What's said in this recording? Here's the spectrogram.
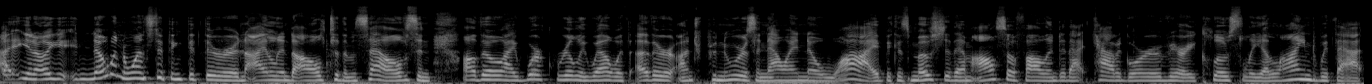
I, you know, no one wants to think that they're an island all to themselves. And although I work really well with other entrepreneurs, and now I know why, because most of them also fall into that category, or very closely aligned with that.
